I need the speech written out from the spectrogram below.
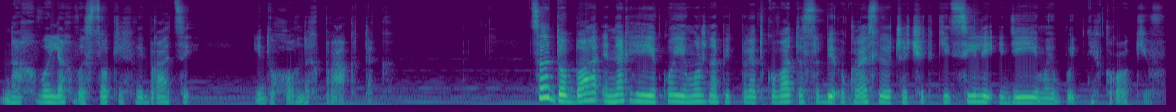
на хвилях високих вібрацій і духовних практик. Це доба, енергії якої можна підпорядкувати собі, окреслюючи чіткі цілі і дії майбутніх кроків.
